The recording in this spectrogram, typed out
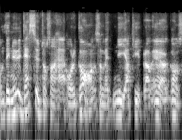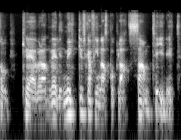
om det nu är dessutom sådana här organ som är nya typer av ögon som kräver att väldigt mycket ska finnas på plats samtidigt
